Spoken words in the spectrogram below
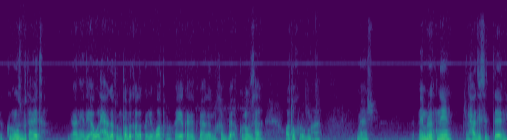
الكنوز بتاعتها. يعني دي أول حاجة تنطبق على كليوباترا هي كانت فعلا مخبئة كنوزها وهتخرج معاها ماشي. نمرة اتنين الحديث التاني.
